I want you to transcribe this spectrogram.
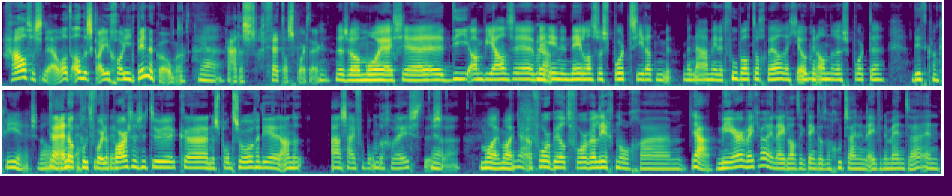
Haal ze snel, want anders kan je gewoon niet binnenkomen. Ja. Ja, dat is vet als sporter. Dat is wel mooi als je die ambiance Ja. in het Nederlandse sport zie je dat met, met name in het voetbal toch wel dat je ook in andere sporten dit kan creëren. Is wel Ja, en ook goed voor de partners natuurlijk eh, en de sponsoren die aan de aan zijn verbonden geweest. Dus Ja. eh, Mooi, mooi. Ja, een voorbeeld voor wellicht nog ehm, ja, meer. Weet je wel, in Nederland, ik denk dat we goed zijn in evenementen. En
